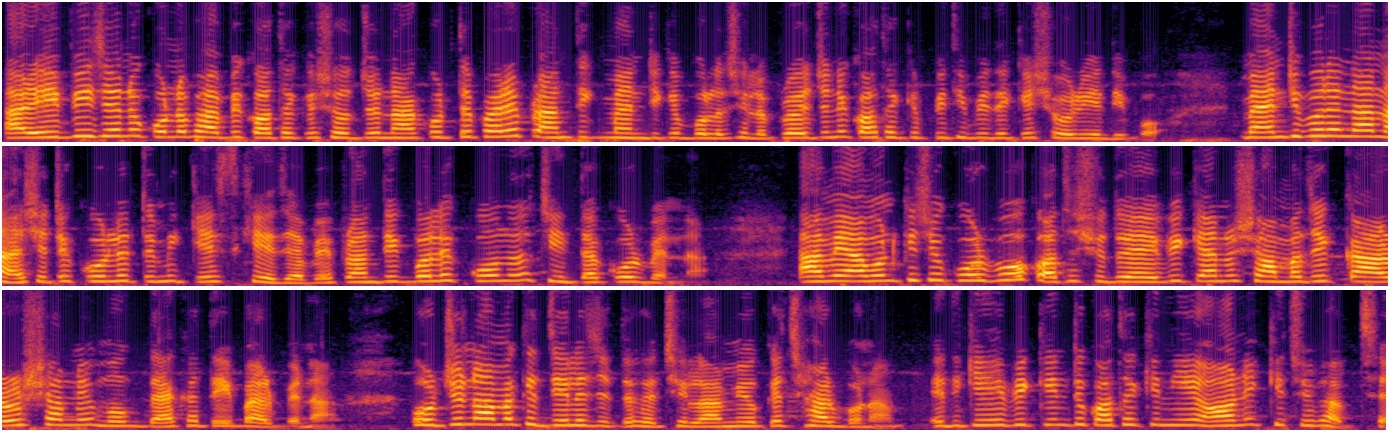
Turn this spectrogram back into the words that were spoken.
আর এবি যেন কোনোভাবে কথাকে সহ্য না করতে পারে, প্রান্তিক ম্যান্ডিকে বলেছিল, প্রয়োজনে কথাকে পৃথিবী থেকে সরিয়ে দিব। ম্যান্ডি বলে, না না, সেটা করলে তুমি কেস খেয়ে যাবে। প্রান্তিক বলে, কোনো চিন্তা করবেন না। আমি এমন কিছু করব? কথা শুধু এবি, কেন সমাজে কারোর সামনে মুখ দেখাতেই পারবে না। ওর জন্য আমাকে জেলে যেতে হয়েছিল, আমি ওকে ছাড়বো না। এদিকে এবি কিন্তু কথাকে নিয়ে অনেক কিছু ভাবছে।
